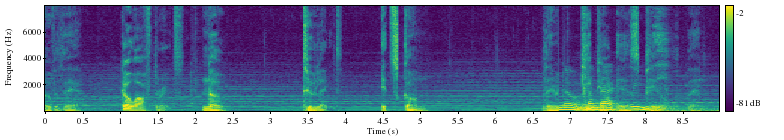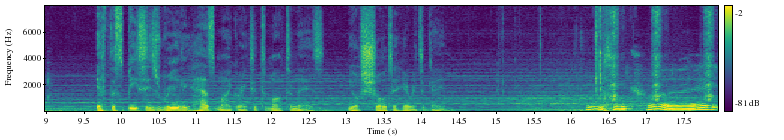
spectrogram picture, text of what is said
over there. Go after it. No. Too late. It's gone. There, No, keep come your back, ears please. peeled then. If the species really has migrated to Martinaise, you're sure to hear it again. Ooh, so we could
